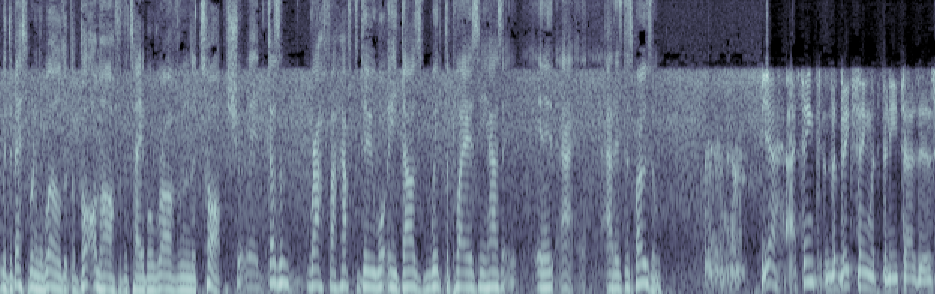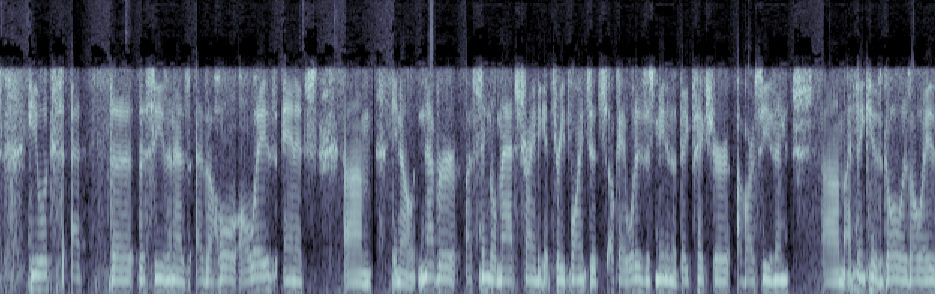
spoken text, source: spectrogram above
with the best will in the world at the bottom half of the table rather than the top. Surely it doesn't Rafa have to do what he does with the players he has at his disposal? Yeah, I think the big thing with Benitez is he looks at the the season as as a whole always, and it's um, you know never a single match trying to get three points. It's okay. What does this mean in the big picture of our season? Um, I think his goal is always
